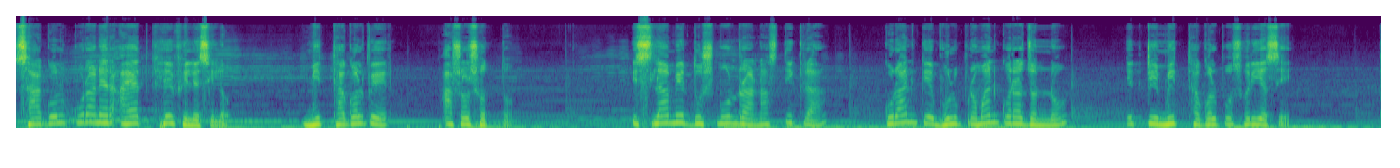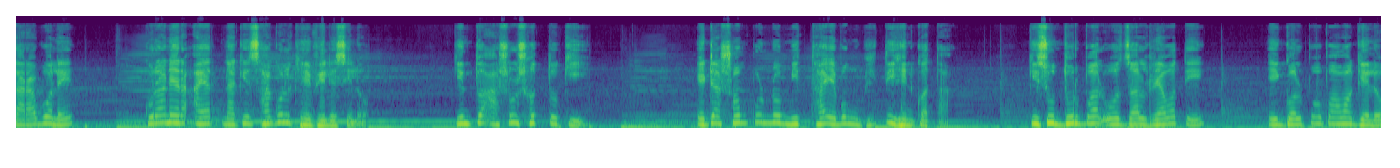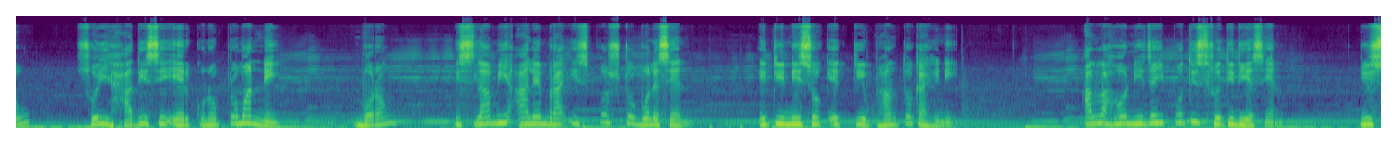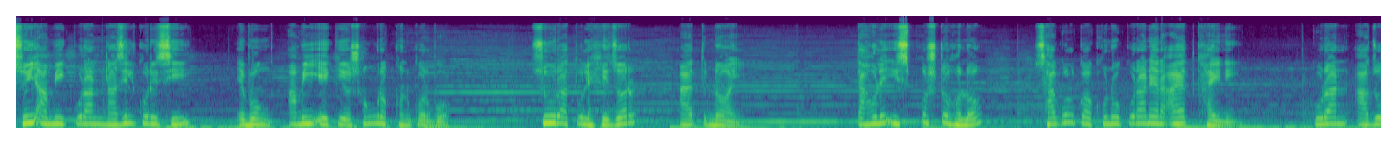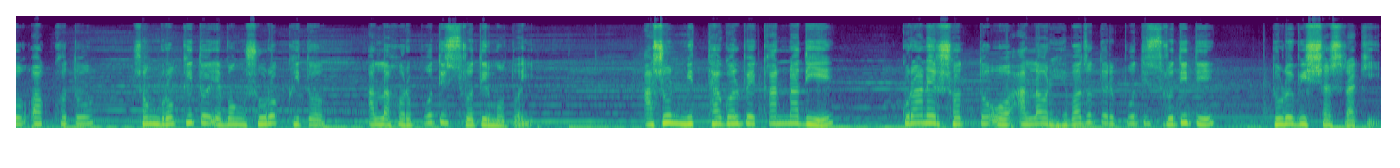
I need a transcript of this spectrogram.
ছাগল কোরআনের আয়াত খেয়ে ফেলেছিল। মিথ্যা গল্পের আসল সত্য। ইসলামের দুশ্মনরা, নাস্তিকরা কোরআনকে ভুল প্রমাণ করার জন্য একটি মিথ্যা গল্প ছড়িয়েছে। তারা বলে, কোরআনের আয়াত নাকি ছাগল খেয়ে ফেলেছিল। কিন্তু আসল সত্য কি? এটা সম্পূর্ণ মিথ্যা এবং ভিত্তিহীন কথা। কিছু দুর্বল ও জাল রেওয়াতে এই গল্প পাওয়া গেলেও সই হাদিসে এর কোনো প্রমাণ নেই। বরং ইসলামী আলেমরা স্পষ্ট বলেছেন, এটি নিছক একটি ভ্রান্ত কাহিনী। আল্লাহ নিজেই প্রতিশ্রুতি দিয়েছেন, নিশ্চয়ই আমি কোরআন নাজিল করেছি এবং আমি একে সংরক্ষণ করব। সুরাতুল হেজর, আয়াত নয়। তাহলে স্পষ্ট হল, ছাগল কখনো কোরআনের আয়াত খায়নি। কোরআন আজও অক্ষত সংরক্ষিত এবং সুরক্ষিত আল্লাহর প্রতিশ্রুতির মতোই। আসুন মিথ্যা গল্পে কান্না দিয়ে কোরআনের সত্য ও আল্লাহর হেফাজতের প্রতিশ্রুতিতে দৃঢ় বিশ্বাস রাখি।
